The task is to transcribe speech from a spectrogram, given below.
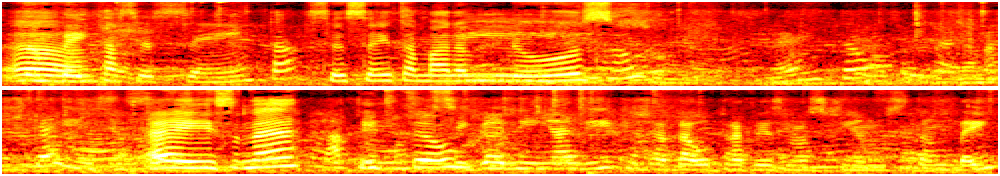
Mid. Ah. Também tá 60. 60 maravilhoso. Né? Então, acho que é isso. assim. É isso, né? Tá, temos Então, o ciganinha ali, que já da outra vez nós tínhamos também.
